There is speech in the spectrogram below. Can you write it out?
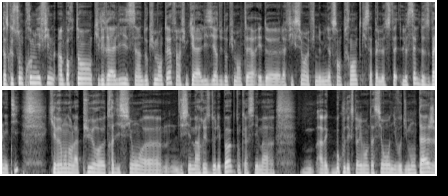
Parce que son premier film important qu'il réalise, c'est un documentaire, enfin un film qui est à la lisière du documentaire et de la fiction, un film de 1930 qui s'appelle le, Le sel de Svanetti, qui est vraiment dans la pure euh, tradition euh, du cinéma russe de l'époque, donc un cinéma avec beaucoup d'expérimentation au niveau du montage,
